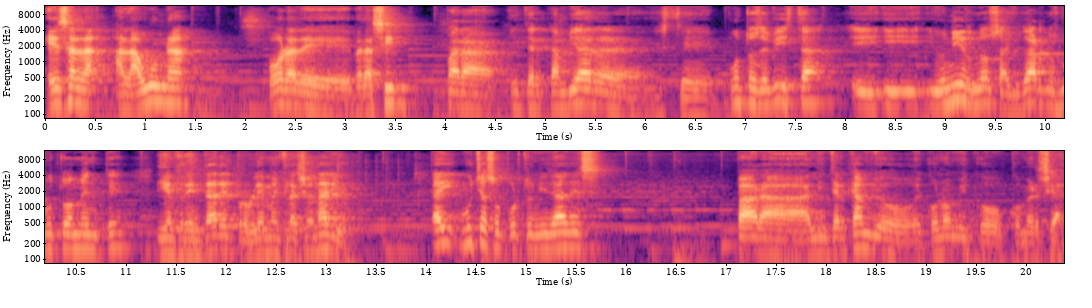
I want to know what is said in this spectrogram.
es a la, a la 1 hora de Brasil, para intercambiar este, puntos de vista y, y, y unirnos, ayudarnos mutuamente y enfrentar el problema inflacionario. Hay muchas oportunidades para el intercambio económico comercial.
